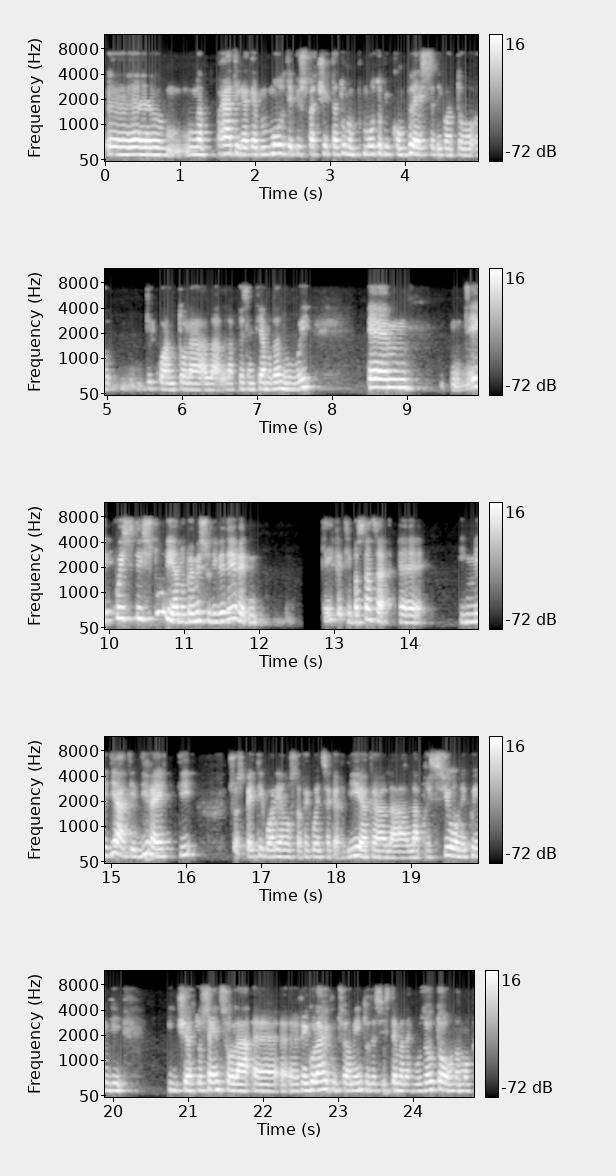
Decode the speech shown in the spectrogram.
eh, una pratica che ha molte più sfaccettature, molto più complessa di quanto, di quanto la, la, la presentiamo da noi. Ehm, e questi studi hanno permesso di vedere dei effetti abbastanza eh, immediati e diretti su aspetti quali la nostra frequenza cardiaca, la, la pressione, quindi in certo senso il eh, regolare funzionamento del sistema nervoso autonomo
